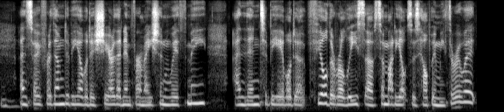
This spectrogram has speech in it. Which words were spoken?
Mm-hmm. And so for them to be able to share that information with me and then to be able to feel the release of somebody else is helping me through it,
